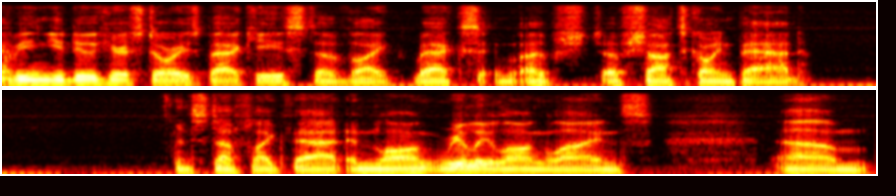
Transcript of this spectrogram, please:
I mean, you do hear stories back east of like vaccine of, of shots going bad and stuff like that, and long, really long lines um,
